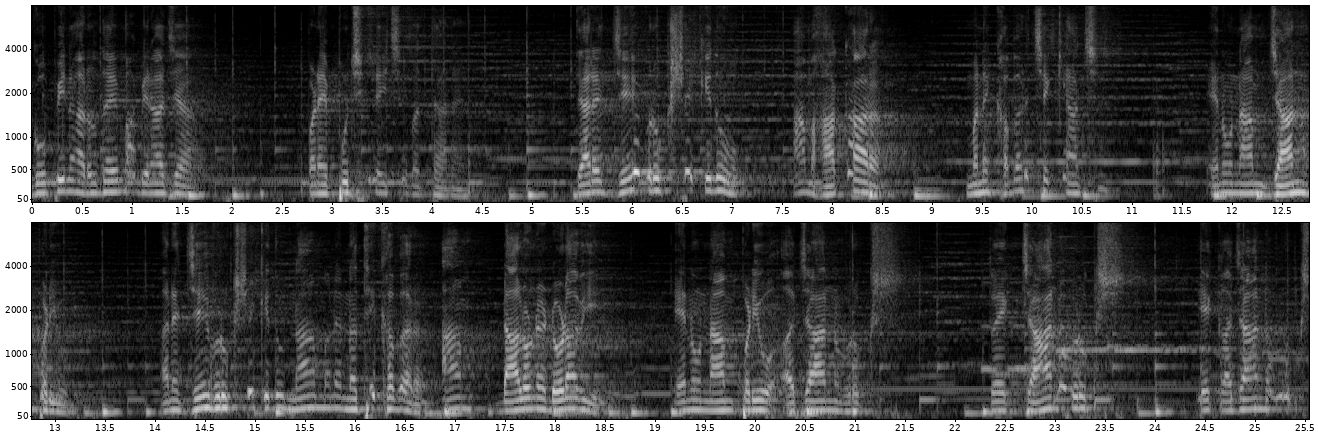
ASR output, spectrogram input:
ગોપીના હૃદયમાં બિરાજ્યા પણ એ પૂછી લઈ છે બધાને, ત્યારે જે વૃક્ષે કીધું, આમ હાકાર, મને ખબર છે ક્યાં છે? એનું નામ જાન પડ્યું. અને જે વૃક્ષે કીધું, ના, મને નથી ખબર, આમ ડાલોને દોડાવી એનું નામ પડ્યું અજાન વૃક્ષ. તો એક જાન વૃક્ષ, એક અજાન વૃક્ષ,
